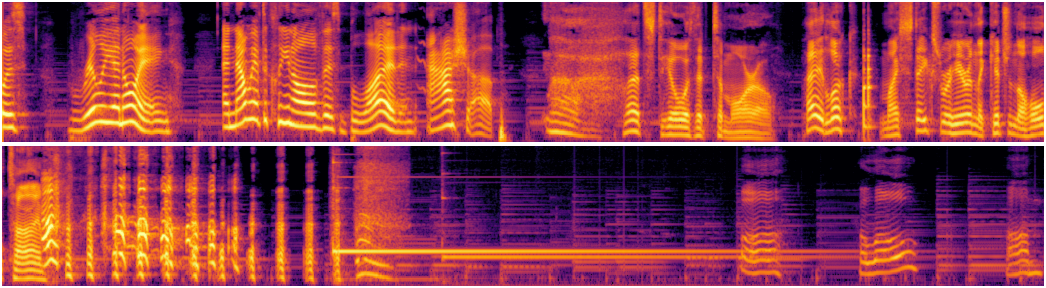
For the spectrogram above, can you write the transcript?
Was really annoying. And now we have to clean all of this blood and ash up. Let's deal with it tomorrow. Hey, look, my steaks were here in the kitchen the whole time. Uh, hello? Um,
